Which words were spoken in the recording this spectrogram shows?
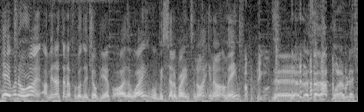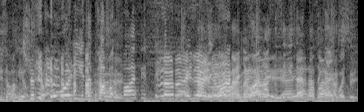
Yeah, it went all right. I mean, I don't know if I got the job yet, but either way, we'll be celebrating tonight, you know what I mean? Fluffy pink ones. Yeah, yeah, yeah. That's at that point, I realised she's a fucking stripper. Already in the pub at 5.15. How you doing? How's it You going, all right, man? You all right? Nice to see you, Dan. How's it going, boys? to see you.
